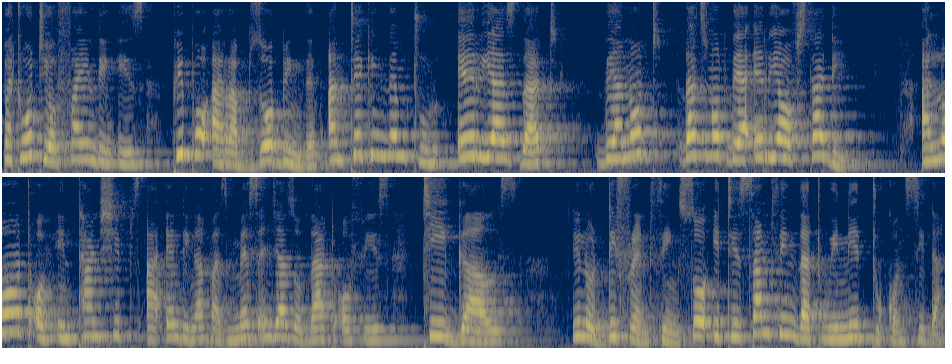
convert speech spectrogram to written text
But what you're finding is people are absorbing them and taking them to areas that they are not, that's not their area of study. A lot of internships are ending up as messengers of that office, tea girls, you know, different things. So it is something that we need to consider.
